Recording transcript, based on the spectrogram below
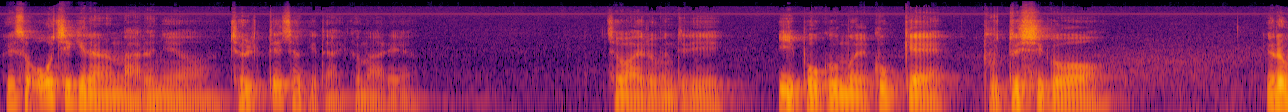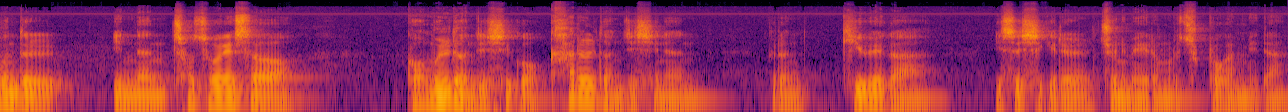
그래서 오직이라는 말은요, 절대적이다. 그 말이에요. 저와 여러분들이 이 복음을 굳게 붙드시고 여러분들 있는 처소에서 검을 던지시고 칼을 던지시는 그런 기회가 있으시기를 주님의 이름으로 축복합니다.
